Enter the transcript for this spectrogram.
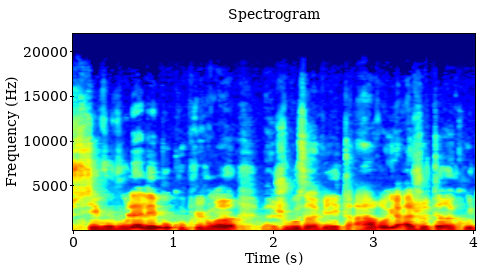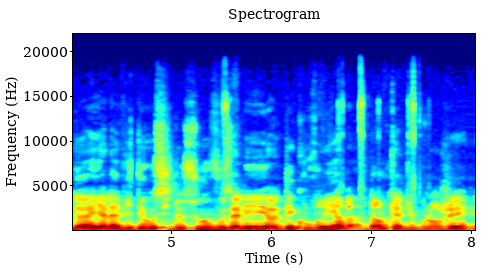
si vous voulez aller beaucoup plus loin, bah, je vous invite à, jeter un coup d'œil à la vidéo ci-dessous. Vous allez euh, découvrir, dans le cas du boulanger,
